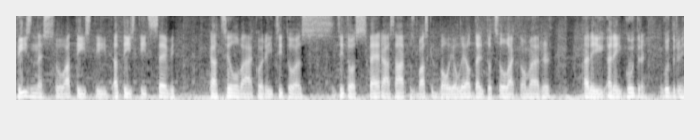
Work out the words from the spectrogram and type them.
biznesu, attīstīt, attīstīt sevi kā cilvēku arī citos, citos sfērās, ārpus basketbola, jo liela daļa to cilvēku tomēr ir arī, arī gudri, gudri,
